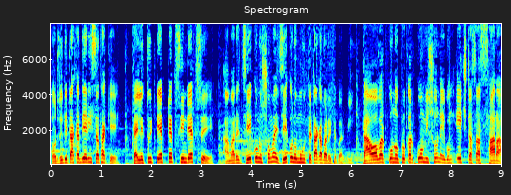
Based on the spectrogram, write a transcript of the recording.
তোর যদি টাকা দেওয়ার ইচ্ছা থাকে, তাইলে তুই ট্যাপ ট্যাপ সিন্ড অ্যাপসে আমার যে কোনো সময়, যে কোনো মুহূর্তে টাকা পাঠাইতে পারবি। তাও আবার কোনো প্রকার কমিশন এবং এক্সট্রা চার্জ ছাড়া।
